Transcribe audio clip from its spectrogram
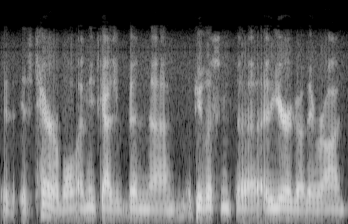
is is terrible. And these guys have been, uh, if you listened to a year ago, they were on.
